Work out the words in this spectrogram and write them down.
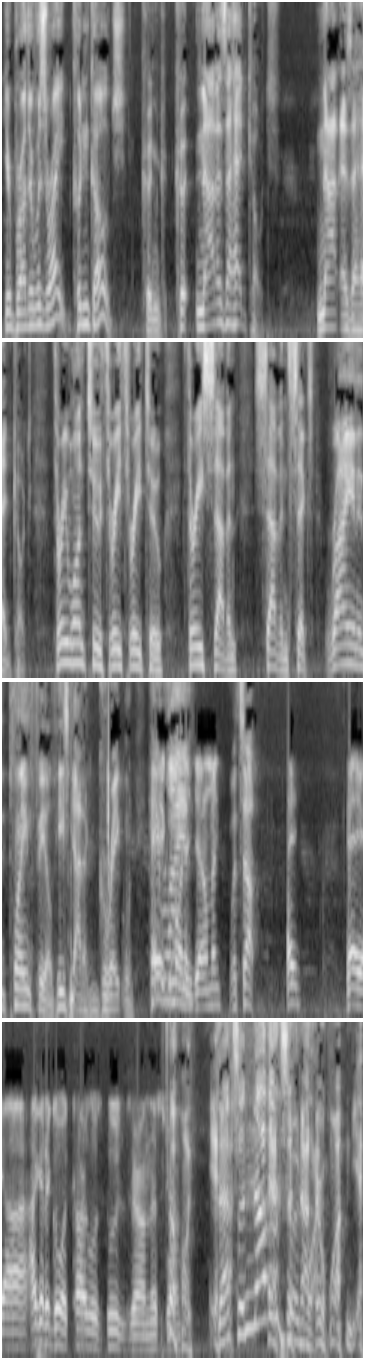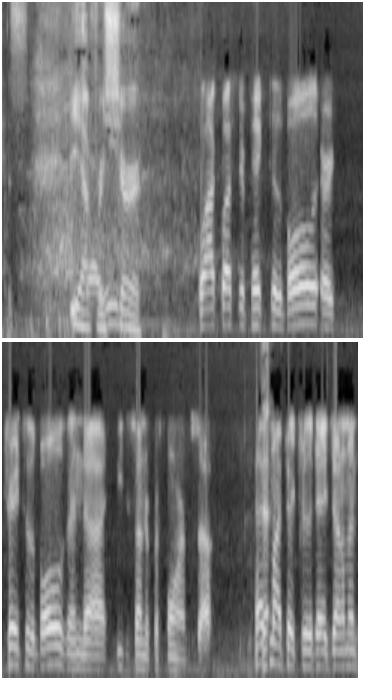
your brother was right. Couldn't coach. Couldn't, could, not as a head coach. Not as a head coach. 312 332 3776. Ryan in Plainfield. He's got a great one. Hey, Hey, good Ryan. morning, gentlemen. What's up? Hey, hey, uh, I got to go with Carlos Boozer on this one. Oh, yeah. That's another That's good another one. one. Yes. Yeah, for sure. Blockbuster pick to the bowl or trade to the Bulls, and uh, he just underperformed. So that's That- my pick for the day, gentlemen.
